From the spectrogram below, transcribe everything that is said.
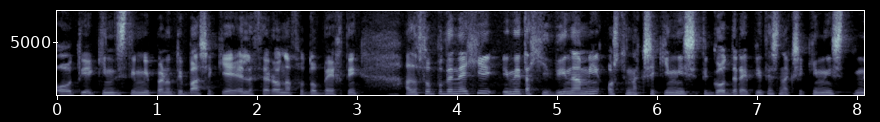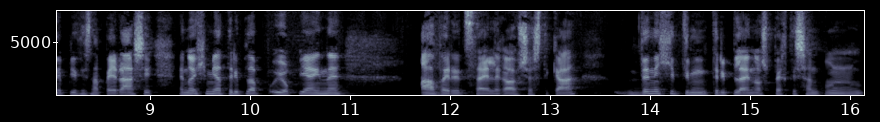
ότι εκείνη τη στιγμή παίρνω την μπάσα και ελευθερώνω αυτόν τον παίχτη. Αλλά αυτό που δεν έχει είναι η ταχυδύναμη ώστε να ξεκινήσει την κόντρα επίθεση, να ξεκινήσει την επίθεση, να περάσει. Ενώ έχει μια τρίπλα η οποία είναι average, θα έλεγα ουσιαστικά. Δεν έχει την τρίπλα ενός παίχτη σαν τον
